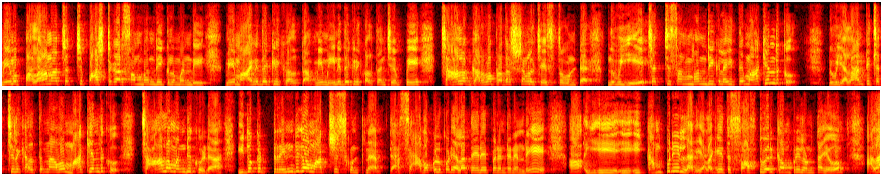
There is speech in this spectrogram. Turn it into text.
మేము పలానా చర్చ్ పాస్టర్ గారి సంబంధీకులమండి. మేము ఆయన దగ్గరికి వెళ్తాం. మేము ఈయన దగ్గరికి వెళ్తాం అని చెప్పి చాలా గర్వ ప్రదర్శనలు చేస్తూ ఉంటే నువ్వు ఏ చర్చ్ సంబంధీకులు అయితే మాకెందుకు? నువ్వు ఎలాంటి చర్చిలకు వెళ్తున్నావో మాకెందుకు? చాలా మంది కూడా ఇదొక ట్రెండ్గా మార్చేసుకుంటున్నారు. సేవకులు కూడా ఎలా తయారైపోయారంటేనండి ఈ ఈ- ఈ కంపెనీలాగా ఎలాగైతే సాఫ్ట్వేర్ కంపెనీలు ఉంటాయో అలా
